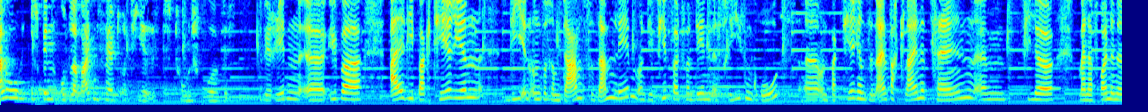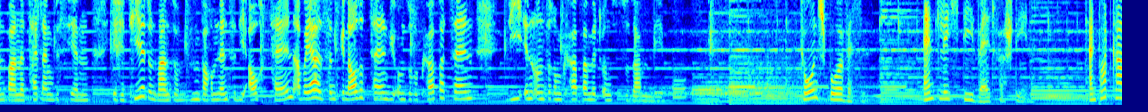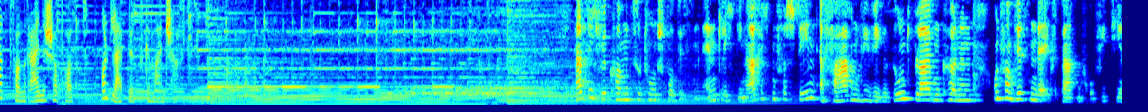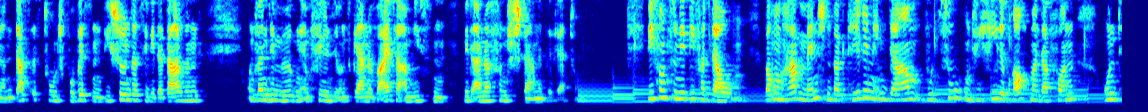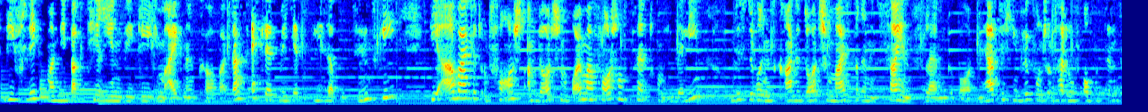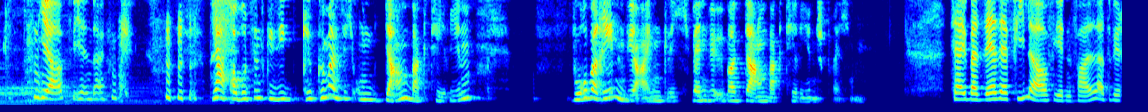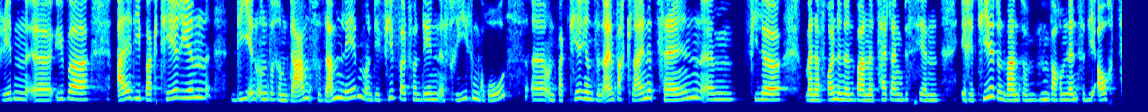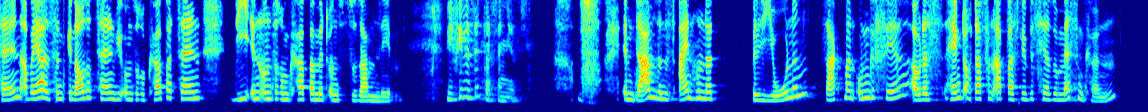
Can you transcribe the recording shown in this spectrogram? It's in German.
Hallo, ich bin Ursula Weidenfeld und hier ist Tonspur Wissen. Wir reden äh, über all die Bakterien, die in unserem Darm zusammenleben und die Vielfalt von denen ist riesengroß. Äh, und Bakterien sind einfach kleine Zellen. Ähm, viele meiner Freundinnen waren eine Zeit lang ein bisschen irritiert und waren so, hm, warum nennst du die auch Zellen? Aber ja, es sind genauso Zellen wie unsere Körperzellen, die in unserem Körper mit uns zusammenleben. Tonspur Wissen. Endlich die Welt verstehen. Ein Podcast von Rheinischer Post und Leibniz Gemeinschaft. Herzlich willkommen zu Tonspur Wissen. Endlich die Nachrichten verstehen, erfahren, wie wir gesund bleiben können und vom Wissen der Experten profitieren. Das ist Tonspur Wissen. Wie schön, dass Sie wieder da sind. Und wenn Sie mögen, empfehlen Sie uns gerne weiter, am liebsten mit einer 5-Sterne-Bewertung. Wie funktioniert die Verdauung? Warum haben Menschen Bakterien im Darm? Wozu und wie viele braucht man davon? Und wie pflegt man die Bakterien-WG im eigenen Körper? Das erklärt mir jetzt Lisa Buzinski. Die arbeitet und forscht am Deutschen Rheuma-Forschungszentrum in Berlin und ist übrigens gerade deutsche Meisterin im Science Slam geworden. Herzlichen Glückwunsch und hallo, Frau Buzinski. Ja, vielen Dank. ja, Frau Buzinski, Sie kümmern sich um Darmbakterien. Worüber reden wir eigentlich, wenn wir über Darmbakterien sprechen? Ja, über sehr, sehr viele auf jeden Fall. Also wir reden äh, über all die Bakterien, die in unserem Darm zusammenleben und die Vielfalt von denen ist riesengroß. Äh, und Bakterien sind einfach kleine Zellen. Ähm, viele meiner Freundinnen waren eine Zeit lang ein bisschen irritiert und waren so, hm, warum nennst du die auch Zellen? Aber ja, es sind genauso Zellen wie unsere Körperzellen, die in unserem Körper mit uns zusammenleben. Wie viele sind das denn jetzt? Im Darm sind es 100 Billionen sagt man ungefähr, aber das hängt auch davon ab, was wir bisher so messen können.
